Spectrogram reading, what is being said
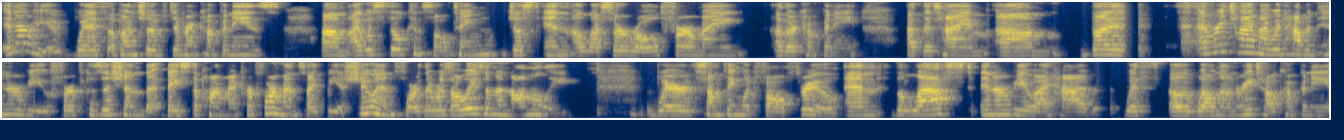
interviewed with a bunch of different companies. Um, I was still consulting, just in a lesser role for my other company at the time. Um, but every time I would have an interview for a position that, based upon my performance, I'd be a shoe in for, there was always an anomaly where something would fall through. And the last interview I had with a well known retail company,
